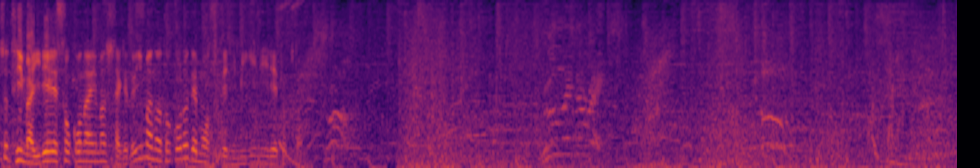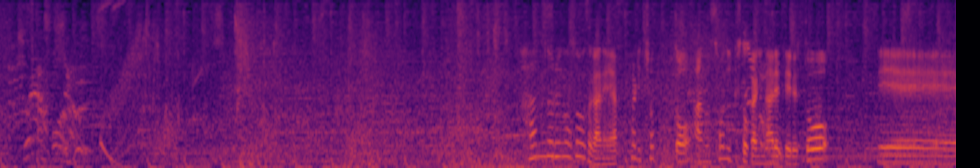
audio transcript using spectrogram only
ちょっと今入れ損ないましたけど今のところでもうすでに右に入れとくと。ハンドルの操作がねやっぱりちょっとあのソニックとかに慣れてると、えー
